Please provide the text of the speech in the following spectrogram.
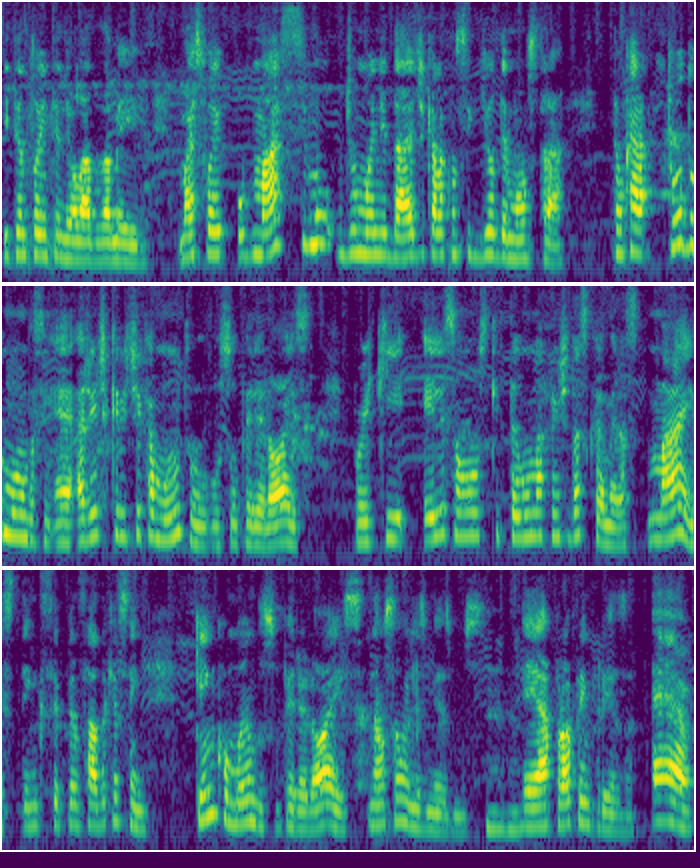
e tentou entender o lado da Maeve. Mas foi o máximo de humanidade que ela conseguiu demonstrar. Então, cara, todo mundo, assim, é, a gente critica muito os super-heróis porque eles são os que estão na frente das câmeras. Mas tem que ser pensado que, assim, quem comanda os super-heróis não são eles mesmos. É a própria empresa. É,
